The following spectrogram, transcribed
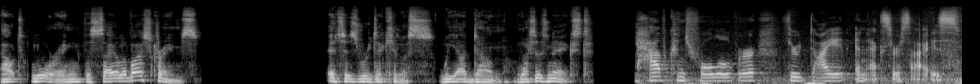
outlawing the sale of ice creams. It is ridiculous. We are done. What is next? Have control over through diet and exercise.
